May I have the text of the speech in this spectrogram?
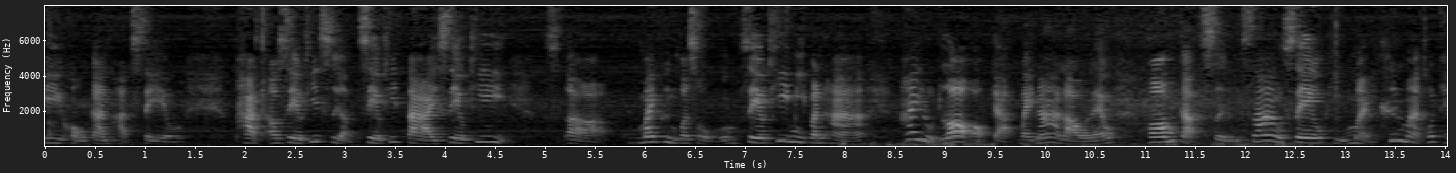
ดีของการผัดเซลล์ ผัดเอาเซลล์ที่เสื่อมเซลล์ที่ตายเซลล์ที่ไม่พึงประสงค์ เซลล์ที่มีปัญหาให้หลุดลอกออกจากใบหน้าเราแล้ว พร้อมกับเสริมสร้างเซลล์ผิวใหม่ขึ้นมาทดแท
